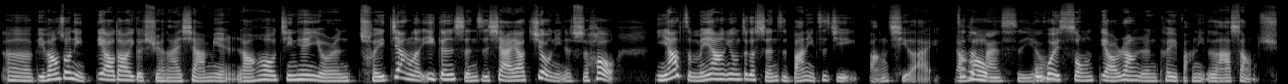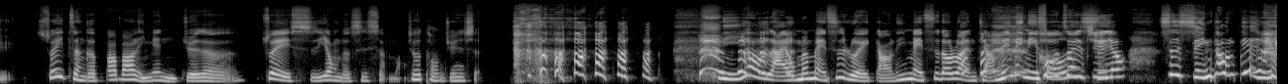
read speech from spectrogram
呃，比方说你掉到一个悬崖下面，然后今天有人垂降了一根绳子下来要救你的时候，你要怎么样用这个绳子把你自己绑起来，然后不会松掉，让人可以把你拉上去。所以整个包包里面，你觉得最实用的是什么？就是童军绳。你又来，我们每次蕊稿，你每次都乱讲。明明你说 最实用是行动电源，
